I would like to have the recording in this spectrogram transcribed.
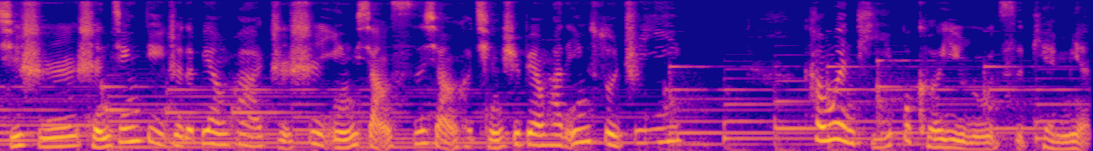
其实，神经递质的变化只是影响思想和情绪变化的因素之一。看问题不可以如此片面。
